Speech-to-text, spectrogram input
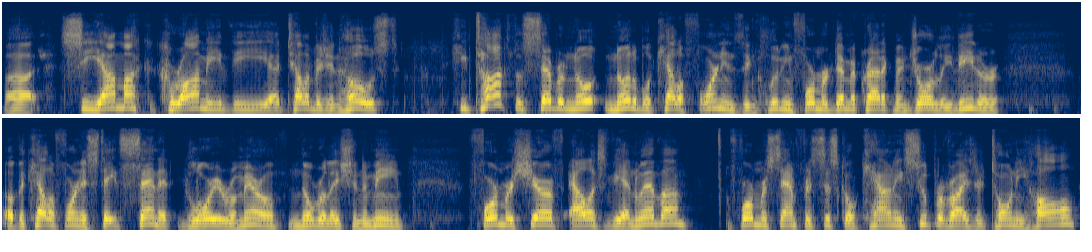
uh, Siyamak Khorrami, the uh, television host, he talked with several no- notable Californians, including former Democratic Majority Leader of the California State Senate, Gloria Romero, no relation to me, former Sheriff Alex Villanueva, former San Francisco County Supervisor Tony Hall,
